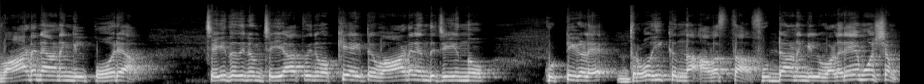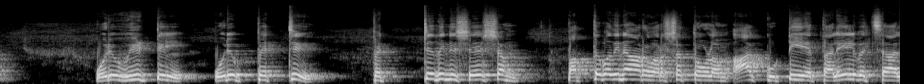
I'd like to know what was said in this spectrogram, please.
വാർഡനാണെങ്കിൽ പോരാ. ചെയ്തതിനും ചെയ്യാത്തതിനും ഒക്കെ ആയിട്ട് വാർഡൻ എന്ത് ചെയ്യുന്നു? കുട്ടികളെ ദ്രോഹിക്കുന്ന അവസ്ഥ. ഫുഡാണെങ്കിൽ വളരെ മോശം. ഒരു വീട്ടിൽ ഒരു പെറ്റ് പെറ്റതിന് ശേഷം പത്ത് പതിനാറ് വർഷത്തോളം ആ കുട്ടിയെ തലയിൽ വെച്ചാൽ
